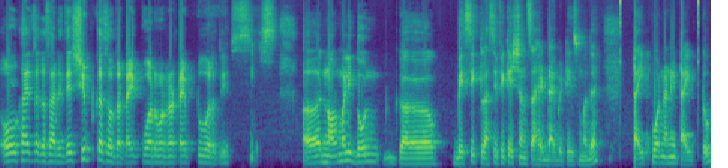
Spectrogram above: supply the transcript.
ओळखायचं कसं? आणि ते शिफ्ट कसं होतं? टाईप वन वर टाईप टू वरती? नॉर्मली दोन बेसिक क्लासिफिकेशन्स आहेत डायबिटीजमध्ये टाईप वन आणि टाईप टू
